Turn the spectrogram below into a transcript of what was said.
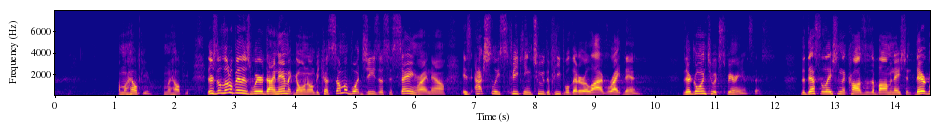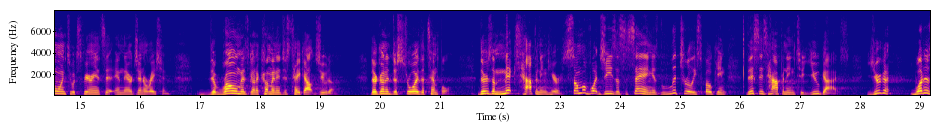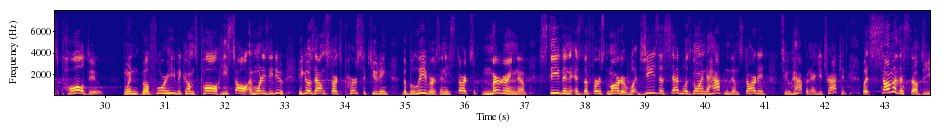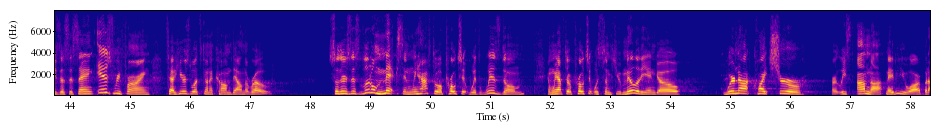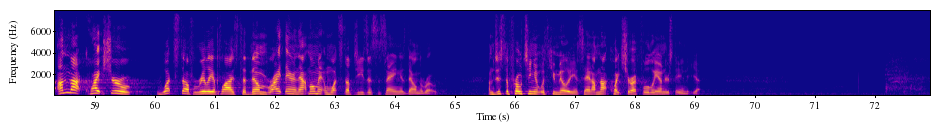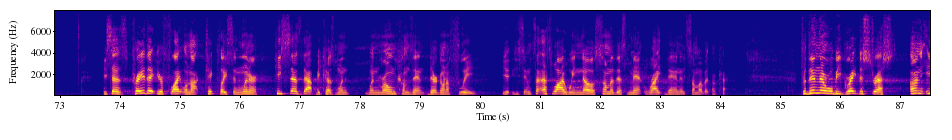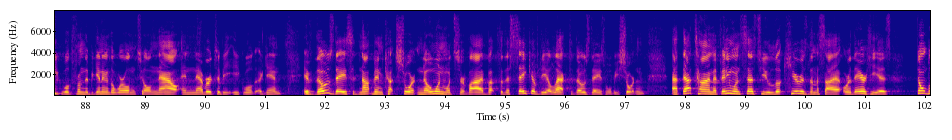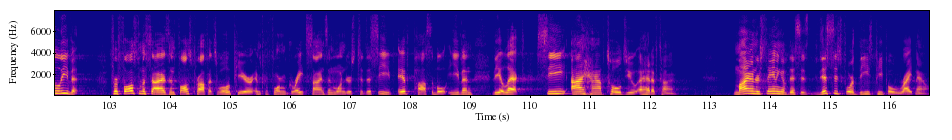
I'm going to help you. I'm going to help you. There's a little bit of this weird dynamic going on because some of what Jesus is saying right now is actually speaking to the people that are alive right then. They're going to experience this. The desolation that causes abomination, they're going to experience it in their generation. The Rome is going to come in and just take out Judah. They're going to destroy the temple. There's a mix happening here. Some of what Jesus is saying is literally spoken, this is happening to you guys. You're going to, what does Paul do? When before he becomes Paul, he Saul, and what does he do? He goes out and starts persecuting the believers and he starts murdering them. Stephen is the first martyr. What Jesus said was going to happen to them started to happen. Are you tracking? But some of the stuff Jesus is saying is referring to here's what's going to come down the road. So there's this little mix, and we have to approach it with wisdom and we have to approach it with some humility and go, we're not quite sure, or at least I'm not, maybe you are, but I'm not quite sure what stuff really applies to them right there in that moment and what stuff Jesus is saying is down the road. I'm just approaching it with humility and saying, I'm not quite sure I fully understand it yet. He says, Pray that your flight will not take place in winter. He says that because when, when Rome comes in, they're going to flee. You, you see, that's why we know some of this meant right then and some of it, okay. For then there will be great distress unequaled from the beginning of the world until now and never to be equaled again. If those days had not been cut short, no one would survive, but for the sake of the elect, those days will be shortened. At that time, if anyone says to you, Look, here is the Messiah, or there he is, don't believe it. For false messiahs and false prophets will appear and perform great signs and wonders to deceive, if possible, even the elect. See, I have told you ahead of time. My understanding of this is this is for these people right now.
